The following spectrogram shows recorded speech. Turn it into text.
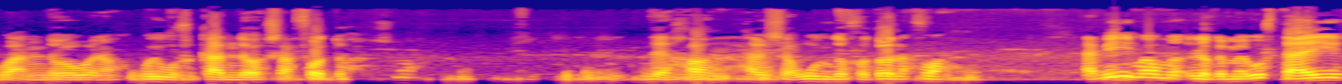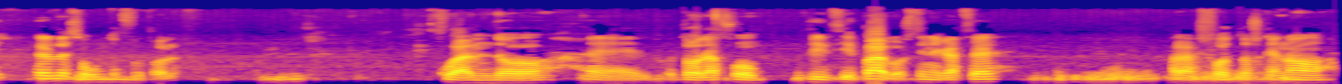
cuando bueno voy buscando esas fotos. Dejo al segundo fotógrafo a mí lo que me gusta ir es de segundo fotógrafo cuando eh, el fotógrafo principal pues tiene que hacer las fotos que no,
